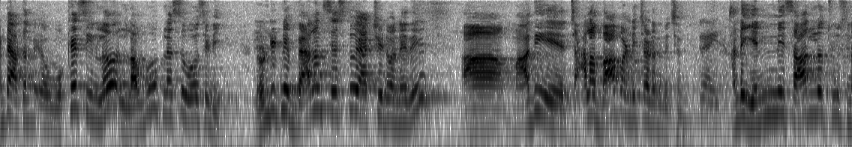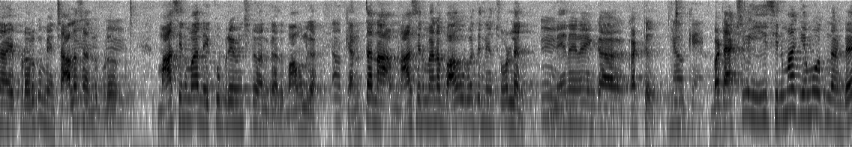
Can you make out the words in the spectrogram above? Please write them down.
అంటే అతను ఒకే సీన్లో లవ్ ప్లస్ ఓసిడి రెండింటిని బ్యాలెన్స్ చేస్తూ యాక్ట్ చేయడం అనేది అది చాలా బాగా పండించాడు అనిపించింది అంటే ఎన్నిసార్లు చూసినా ఇప్పటివరకు మేము చాలా సార్లు ఇప్పుడు మా సినిమాని ఎక్కువ ప్రేమించడం అని కాదు మామూలుగా. ఎంత నా నా సినిమా అయినా బాగోపోతే నేను చూడలేను. నేనైనా ఇంకా కట్ బట్ యాక్చువల్లీ ఈ సినిమాకి ఏమవుతుందంటే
